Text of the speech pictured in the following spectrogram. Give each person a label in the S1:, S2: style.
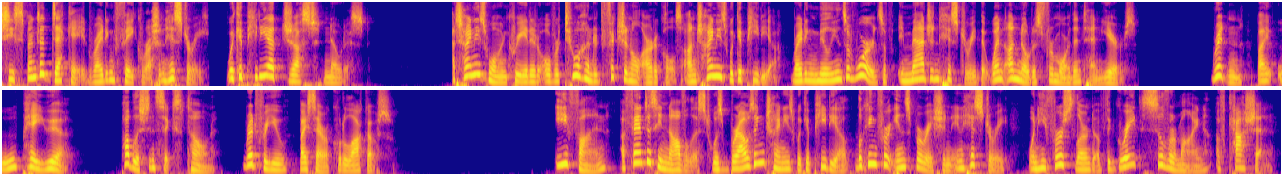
S1: She spent a decade writing fake Russian history. Wikipedia just noticed. A Chinese woman created over 200 fictional articles on Chinese Wikipedia, writing millions of words of imagined history that went unnoticed for more than 10 years. Written by Wu Peiyue, published in Sixth Tone. Read for you by Sarah Kutulakos. Yi Fan, a fantasy novelist, was browsing Chinese Wikipedia looking for inspiration in history when he first learned of the great silver mine of Kashan.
